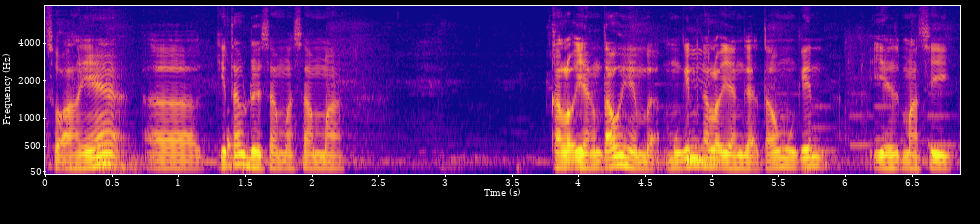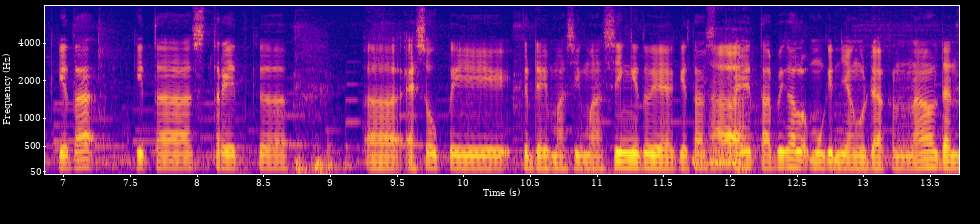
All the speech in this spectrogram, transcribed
Soalnya eh, kita udah sama-sama kalau yang tahu ya Mbak, mungkin kalau yang nggak tahu mungkin ya masih kita kita straight ke eh, SOP kedai masing-masing gitu ya kita straight. Tapi kalau mungkin yang udah kenal dan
